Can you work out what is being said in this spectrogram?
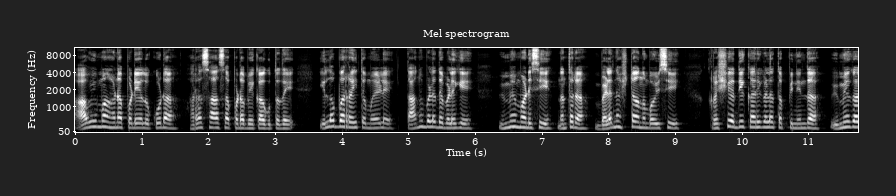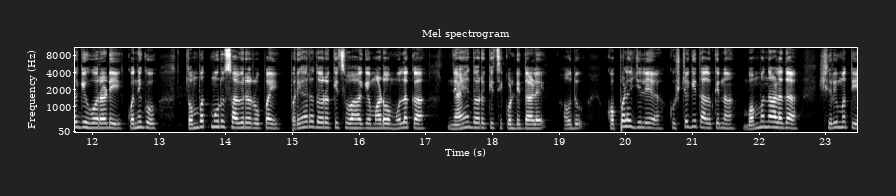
ಆ ವಿಮಾ ಹಣ ಪಡೆಯಲು ಕೂಡ ಹರಸಾಹಸ ಪಡಬೇಕಾಗುತ್ತದೆ ಇಲ್ಲೊಬ್ಬ ರೈತ ಮಹಿಳೆ ತಾನು ಬೆಳೆದ ಬೆಳೆಗೆ ವಿಮೆ ಮಾಡಿಸಿ ನಂತರ ಬೆಳೆ ನಷ್ಟ ಅನುಭವಿಸಿ ಕೃಷಿ ಅಧಿಕಾರಿಗಳ ತಪ್ಪಿನಿಂದ ವಿಮೆಗಾಗಿ ಹೋರಾಡಿ ಕೊನೆಗೂ ತೊಂಬತ್ತ್ಮೂರು ಸಾವಿರ ರೂಪಾಯಿ ಪರಿಹಾರ ದೊರಕಿಸುವ ಹಾಗೆ ಮಾಡುವ ಮೂಲಕ ನ್ಯಾಯ ದೊರಕಿಸಿಕೊಂಡಿದ್ದಾಳೆ. ಹೌದು, ಕೊಪ್ಪಳ ಜಿಲ್ಲೆಯ ಕುಷ್ಟಗಿ ತಾಲೂಕಿನ ಬೊಮ್ಮನಾಳದ ಶ್ರೀಮತಿ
